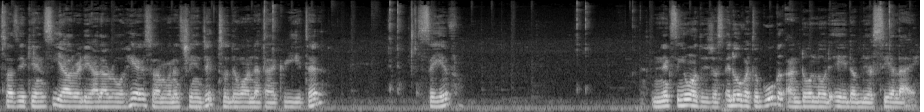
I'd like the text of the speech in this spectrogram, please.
So as you can see, I already had a role here, so I'm going to change it to the one that I created. Save. Next thing you want to do is just head over to Google and download the AWS CLI.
